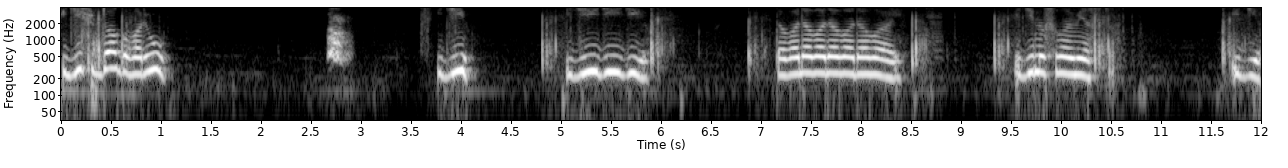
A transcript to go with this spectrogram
Иди сюда, говорю. Иди. Иди, иди, иди. Давай, давай, давай, давай. Иди на свое место. Иди.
